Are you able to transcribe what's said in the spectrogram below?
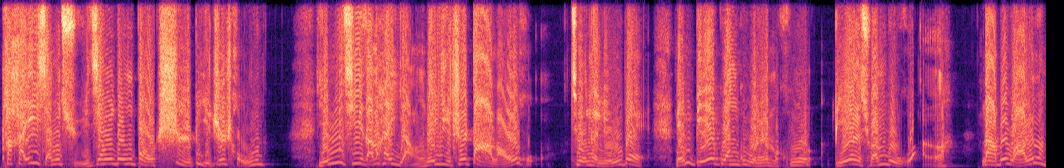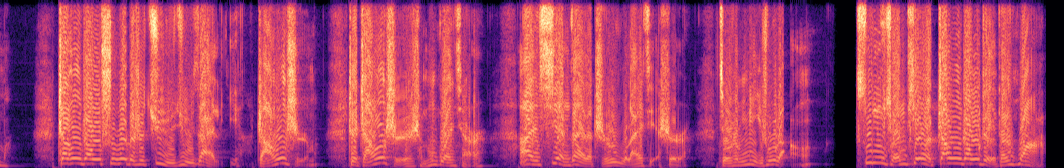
他还想取江东报赤壁之仇呢。尤其咱们还养着一只大老虎，就那刘备，您别光顾着这么哭了，别的全不管了。那不完了吗？张昭说的是句句在理，长史嘛，这长史是什么官衔按现在的职务来解释，就是秘书长。孙权听了张昭这番话，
